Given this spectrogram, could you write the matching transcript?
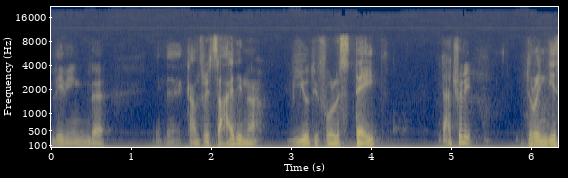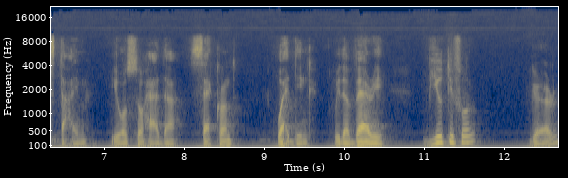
living in the, in the countryside in a beautiful state. But actually, during this time, he also had a second wedding with a very beautiful girl.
